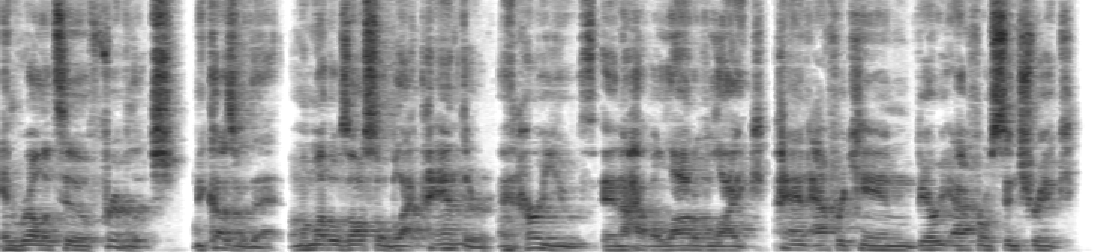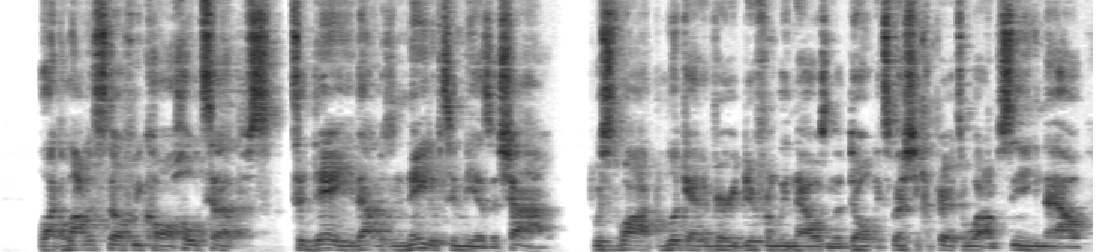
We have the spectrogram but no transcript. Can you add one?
and relative privilege because of that. My mother was also Black Panther in her youth, and I have a lot of like Pan African, very Afrocentric, like a lot of stuff we call hoteps today that was native to me as a child which is why I look at it very differently now as an adult, especially compared to what I'm seeing now,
